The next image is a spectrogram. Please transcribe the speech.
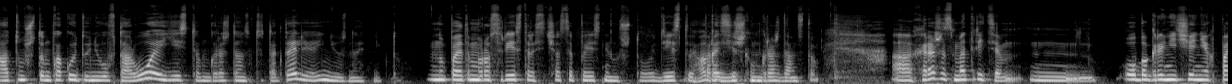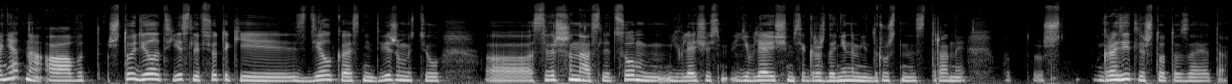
А о том, что там какое-то у него второе есть, там гражданство и так далее, и не узнает никто. Ну, поэтому Росреестр сейчас и пояснил, что действует да, по конечно. российскому гражданству. А, хорошо, смотрите, об ограничениях понятно, а вот что делать, если все-таки сделка с недвижимостью э, совершена с лицом, являющимся, являющимся гражданином недружественной страны? Вот, ш, грозит ли что-то за это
